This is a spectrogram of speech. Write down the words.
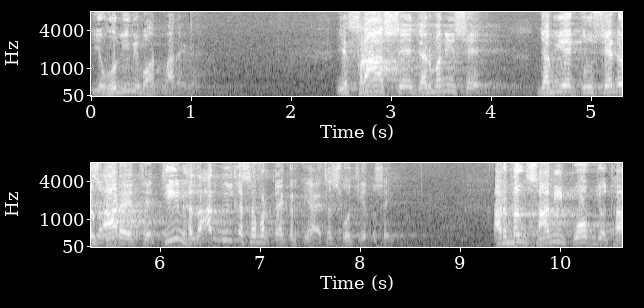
यहूदी भी बहुत मारे गए। ये फ्रांस से, जर्मनी से, जब ये क्रूसेडर्स आ रहे थे, तीन हज़ार मील का सफ़र तय करके आए थे, सोचिए तो सही। अरबन सानी पोप जो था,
